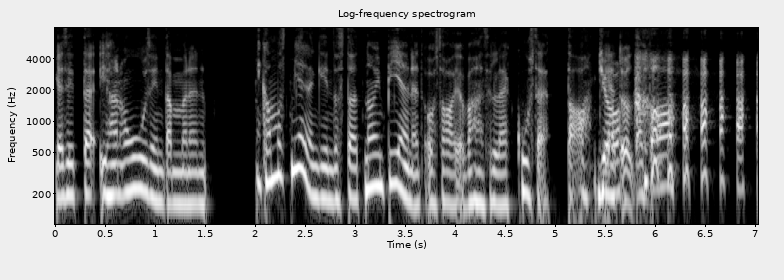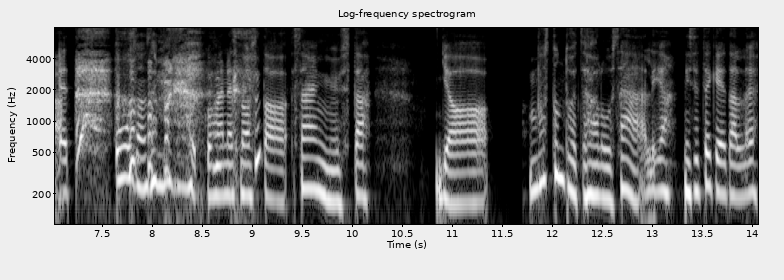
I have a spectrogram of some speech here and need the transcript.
Ja sitten ihan uusin tämmöinen, mikä on musta mielenkiintoista, että noin pienet osaa jo vähän silleen kusettaa Joo. tietyllä tapaa. Et uusi on semmoinen, että kun hänet nostaa sängystä ja musta tuntuu, että se haluaa sääliä, niin se tekee tälle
